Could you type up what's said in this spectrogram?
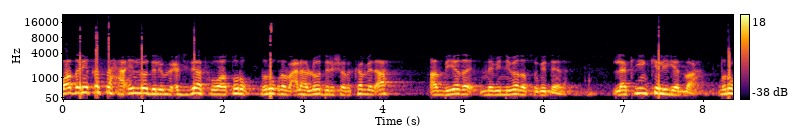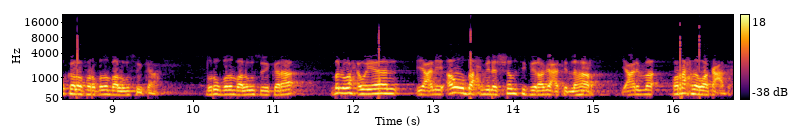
وطريق صحة. إن لودل المعجزات كوا طرق طرق نم عليها لودل شو نكمل أه؟ أم أنبياء نبي نبيذا سجدنا لكن كل جد ما. طرق كلا فربنا بالوسوي كرا. طرق بنا بالوسوي كرا. بل وحويان يعني أوضح من الشمس في رابعة النهار. يعني ما قرحنا وقعده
